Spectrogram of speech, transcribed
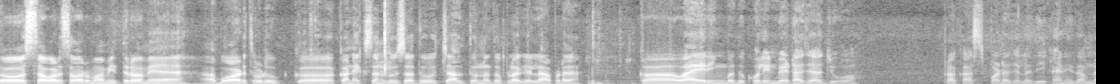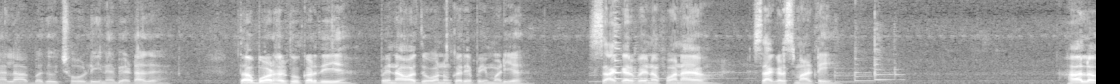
તો સવાર સવારમાં મિત્રો મેં આ બોર્ડ થોડુંક કનેક્શન લૂઝ હતું. ચાલતું નહોતું પ્લગ એટલે આપણે વાયરિંગ બધું ખોલીને બેઠા છે. આ જુઓ પ્રકાશ પડે છે એટલે દેખાય નહીં તમને. એટલે આ બધું છોડીને બેઠા છે. તો આ બોર્ડ હરખું કરી દઈએ. પછી નાવા ધોવાનું કરીએ પછી મળીએ. સાગરભાઈનો ફોન આવ્યો સાગર સ્માર્ટી હાલો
